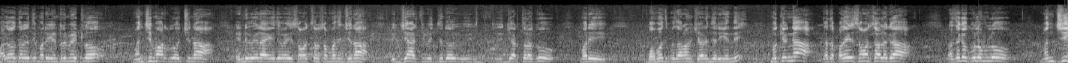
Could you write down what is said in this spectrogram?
పదవ తరగతి మరియు ఇంటర్మీడియట్లో మంచి మార్కులు వచ్చిన రెండు వేల ఐదు సంవత్సరం సంబంధించిన విద్యార్థి విద్యులు విద్యార్థులకు మరి బహుమతి ప్రదానం చేయడం జరిగింది. ముఖ్యంగా గత పదహైదు సంవత్సరాలుగా రజక కులంలో మంచి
